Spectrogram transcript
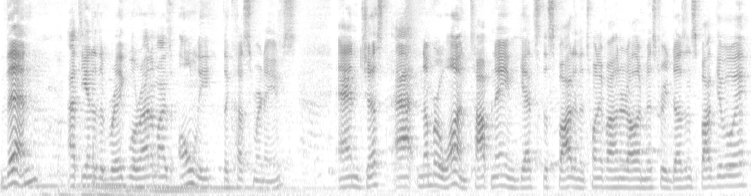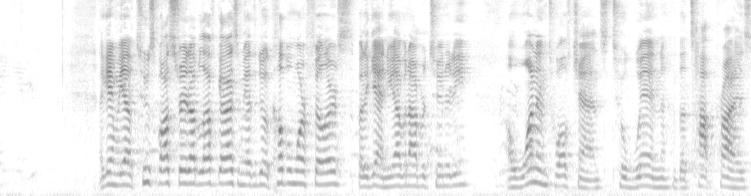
Then, at the end of the break, we'll randomize only the customer names. And just at number one, top name gets the spot in the $2,500 mystery dozen spot giveaway. Again, we have two spots straight up left, guys, and we have to do a couple more fillers. But again, you have an opportunity, a 1 in 12 chance to win the top prize,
